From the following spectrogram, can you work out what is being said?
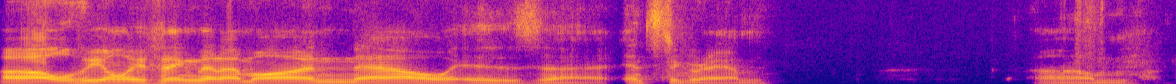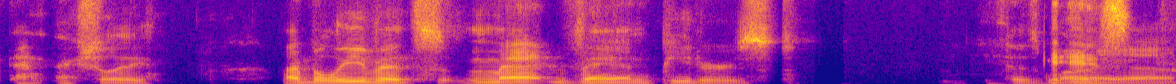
Uh, well, the only thing that I'm on now is uh, Instagram. Um, and actually, I believe it's Matt Van Peters. Is my is. Uh,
